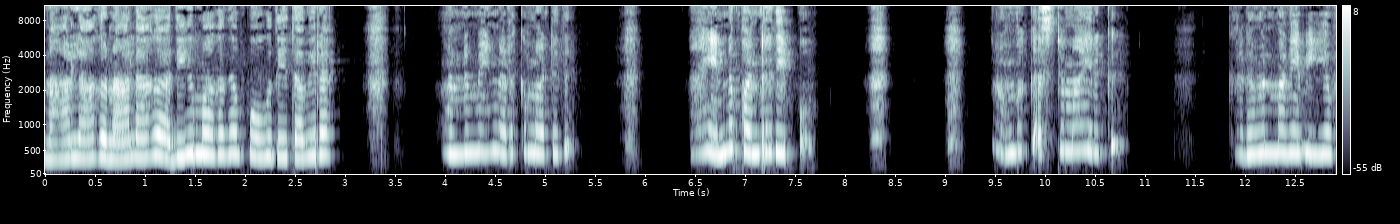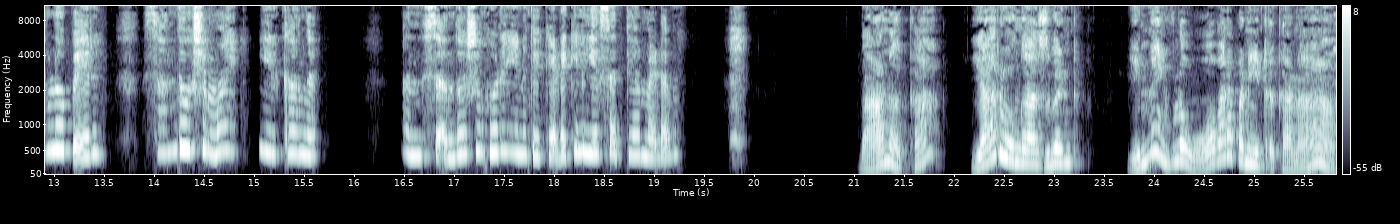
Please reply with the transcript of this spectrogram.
நாளாக நாளாக அதிகமாக தான் போகுதே தவிர ஒண்ணுமே நடக்க மாட்டேது. நான் என்ன பண்றது இப்போ? ரொம்ப கஷ்டமா இருக்கு. கணவன் மனைவி எவ்வளோ பேர் சந்தோஷமா இருக்காங்க. அந்த சந்தோஷம் கூட எனக்கு கிடைக்கலையே சத்யா மேடம். பானு அக்கா யார் உங்க ஹஸ்பண்ட் என்ன இவ்வளோ ஓவரா பண்ணிட்டு இருக்கானா?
